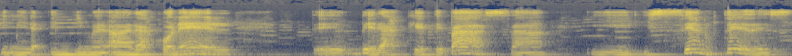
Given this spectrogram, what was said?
intimarás con él, eh, verás qué te pasa, y, sean ustedes.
